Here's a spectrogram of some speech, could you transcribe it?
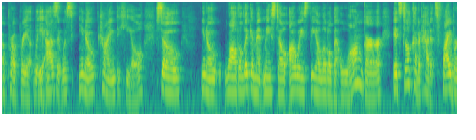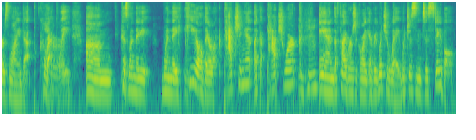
appropriately as it was, you know, trying to heal. So, you know, while the ligament may still always be a little bit longer, it still could have had its fibers lined up correctly. Um, because when they when they heal, they're like patching it like a patchwork, and the fibers are going every which way, which isn't as stable.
